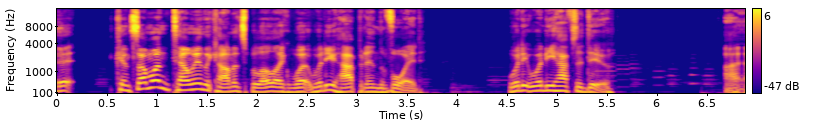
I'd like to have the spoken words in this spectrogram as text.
It can someone tell me in the comments below like what what do you happen in the void? What do what do you have to do? I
